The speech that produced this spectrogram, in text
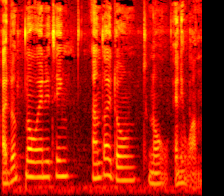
I don't know anything, and I don't know anyone.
